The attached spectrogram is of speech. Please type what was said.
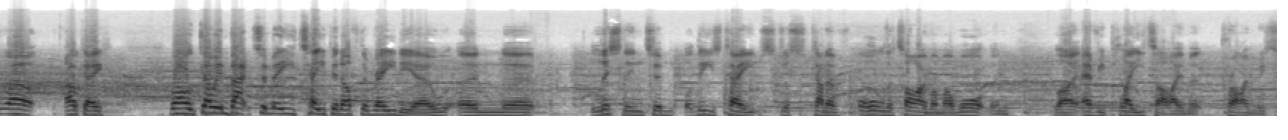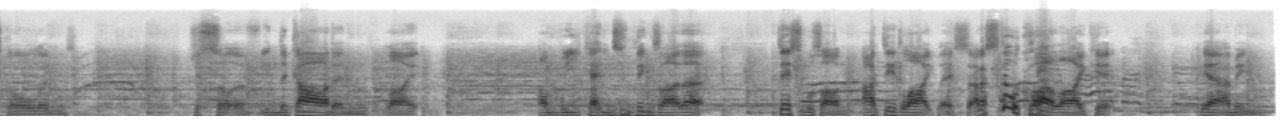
well, okay. Well, going back to me taping off the radio and uh, listening to these tapes just kind of all the time on my Walkman, like every playtime at primary school and just sort of in the garden, like on weekends and things like that. This was on. I did like this, and I still quite like it. Yeah, I mean,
